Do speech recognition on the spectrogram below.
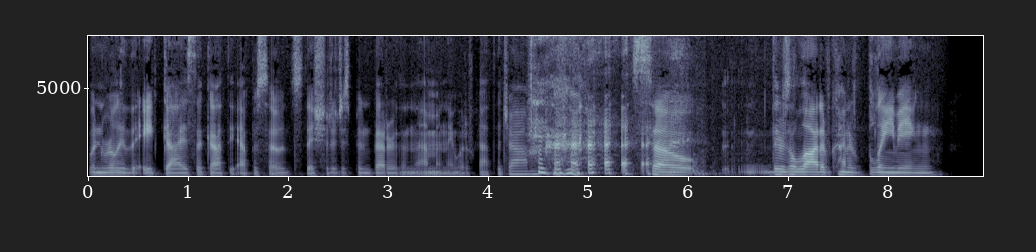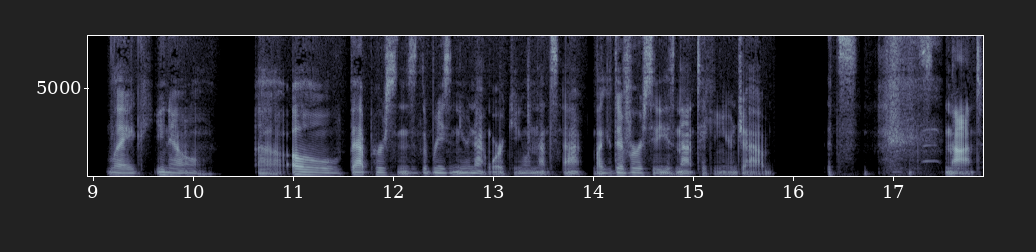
When really the eight guys that got the episodes, they should have just been better than them, and they would have got the job. so there's a lot of kind of blaming, like you know, uh, oh, that person's the reason you're not working when that's not like diversity is not taking your job. It's it's not.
